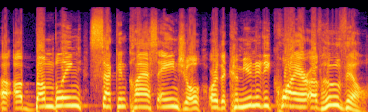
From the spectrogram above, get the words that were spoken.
a, a bumbling second class angel or the community choir of Whoville.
